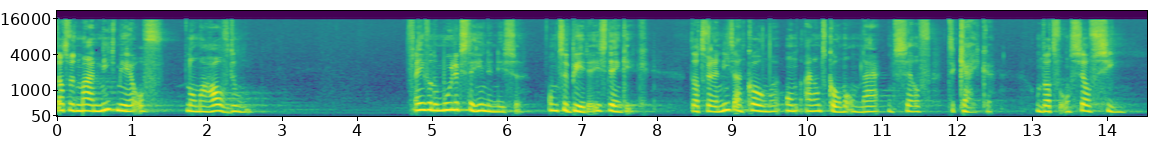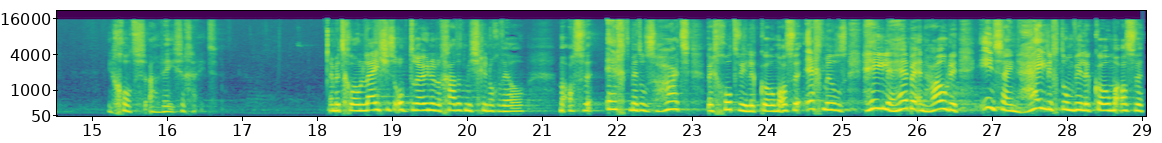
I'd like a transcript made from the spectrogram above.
Dat we het maar niet meer of nog maar half doen. Een van de moeilijkste hindernissen om te bidden is, denk ik, dat we er niet aan, komen, aan ontkomen om naar onszelf te kijken. Omdat we onszelf zien in Gods aanwezigheid. En met gewoon lijstjes opdreunen, dan gaat het misschien nog wel. Maar als we echt met ons hart bij God willen komen, als we echt met ons hele hebben en houden in zijn heiligdom willen komen, als we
